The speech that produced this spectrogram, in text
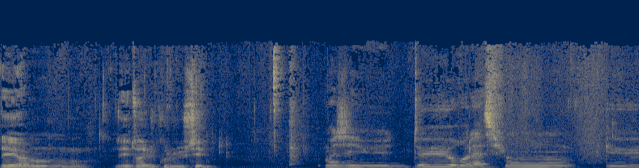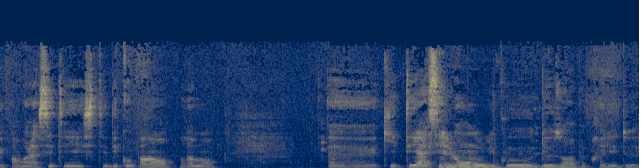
Et, euh, et toi, du coup, Lucille? Moi, j'ai eu deux relations enfin voilà, c'était c'était des copains vraiment, euh, qui étaient assez longues, du coup deux ans à peu près les deux.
